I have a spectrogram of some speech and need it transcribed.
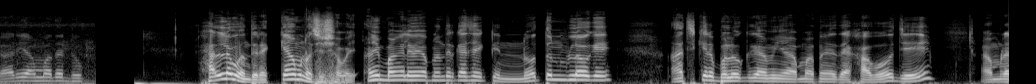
গাড়ি আমাদের ঢুক হ্যালো বন্ধুরা, কেমন আছে সবাই? আমি বাঙালি ভাই আপনাদের কাছে একটি নতুন ব্লগে আজকের ব্লগে আমি আপনাদের দেখাবো যে, আমরা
